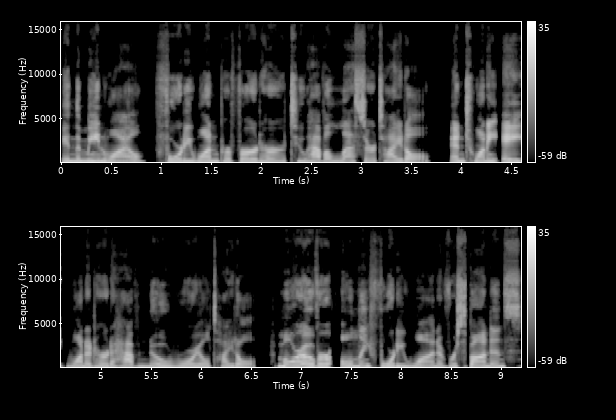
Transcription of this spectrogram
In the meanwhile, 41 preferred her to have a lesser title, and 28 wanted her to have no royal title. Moreover, only 41 of respondents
